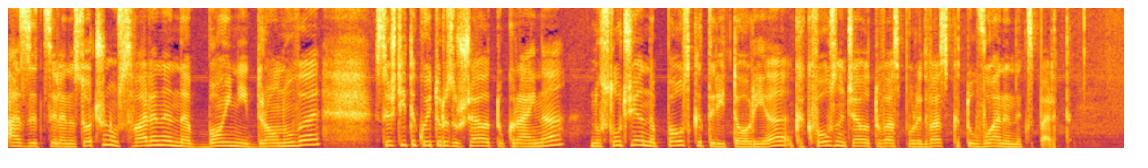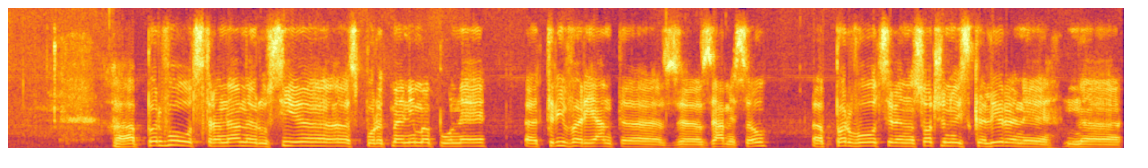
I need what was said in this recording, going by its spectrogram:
а за целенасочено сваляне на бойни дронове, същите, които разрушават Украина, но в случая на полска територия, какво означава това според вас като военен експерт? Първо, от страна на Русия, според мен има поне три варианта за замисъл. Първо, целенасочено ескалиране на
